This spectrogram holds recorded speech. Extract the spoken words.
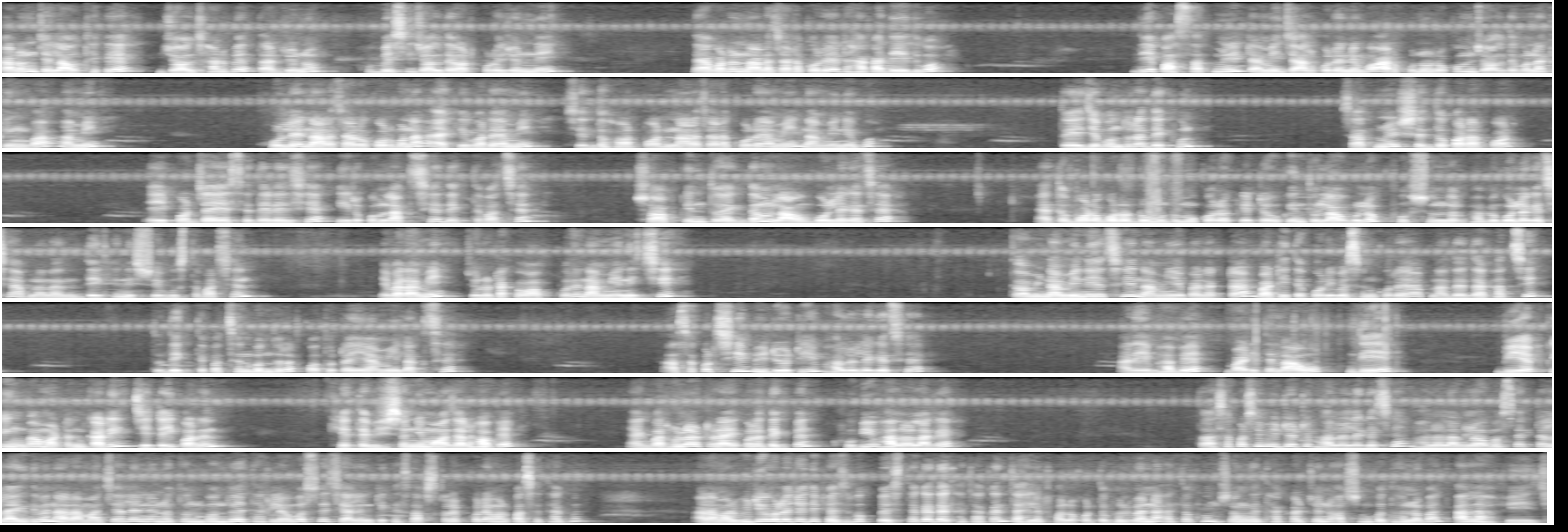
কারণ যে লাউ থেকে জল ছাড়বে, তার জন্য খুব বেশি জল দেওয়ার প্রয়োজন নেই। আবারও নাড়াচাড়া করে ঢাকা দিয়ে দেবো। দিয়ে পাঁচ সাত মিনিট আমি জাল করে নেব, আর কোনো রকম জল দেব না কিংবা আমি খোলে নাড়াচাড়া করব না। একেবারে আমি সেদ্ধ হওয়ার পর নাড়াচাড়া করে আমি নামিয়ে নেব। তো এই যে বন্ধুরা দেখুন, সাত মিনিট সেদ্ধ করার পর এই পর্যায়ে এসে দেড়েছে কীরকম লাগছে, দেখতে পাচ্ছেন? সব কিন্তু একদম লাউ গলে গেছে। এত বড় বড় ডুমু ডুমু করে কেটেও কিন্তু লাউগুলো খুব সুন্দরভাবে গলে গেছে। আপনারা দেখে নিশ্চয়ই বুঝতে পারছেন। এবার আমি চুলোটাকে অফ করে নামিয়ে নিচ্ছি। তো আমি নামিয়ে নিয়েছি, নামিয়ে এবার একটা বাটিতে পরিবেশন করে আপনাদের দেখাচ্ছি। তো দেখতে পাচ্ছেন বন্ধুরা কতটা ইয়ামি লাগছে। আশা করছি ভিডিওটি ভালো লেগেছে। আর এভাবে বাড়িতে লাউ দিয়ে বিএফ কিংবা মাটন কারি, যেটাই করেন, খেতে ভীষণই মজার হবে। একবার হলেও ট্রাই করে দেখবেন, খুবই ভালো লাগে। তো আশা করছি ভিডিওটি ভালো লেগেছে। ভালো লাগলে অবশ্যই একটা লাইক দেবেন, আর আমার চ্যানেলে নতুন বন্ধু হয়ে থাকলে অবশ্যই চ্যানেলটিকে সাবস্ক্রাইব করে আমার পাশে থাকবেন। আর আমার ভিডিওগুলো যদি ফেসবুক পেজ থেকে দেখে থাকেন, তাহলে ফলো করতে ভুলবেন না। এতক্ষণ সঙ্গে থাকার জন্য অসংখ্য ধন্যবাদ। আল্লাহ হাফিজ।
